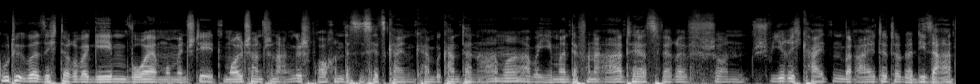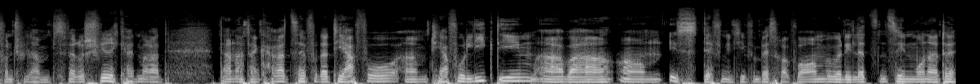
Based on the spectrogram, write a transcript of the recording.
gute Übersicht darüber geben, wo er im Moment steht. Molchan schon angesprochen, das ist jetzt kein, kein bekannter Name, aber jemand, der von der Art her Zverev schon Schwierigkeiten bereitet oder diese Art von Spielern Zverev Schwierigkeiten bereitet. Danach dann Karatsev oder Tiafo. Ähm, Tiafo liegt ihm, aber ähm, ist definitiv in besserer Form über die letzten zehn Monate.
